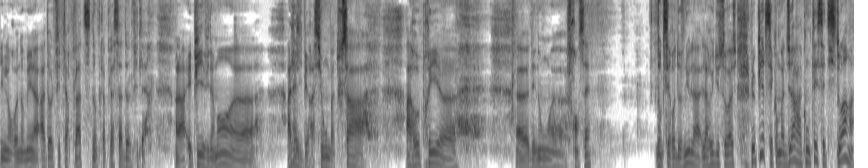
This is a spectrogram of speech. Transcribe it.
ils l'ont renommée Adolf Hitler Platz, donc la place Adolf Hitler. Voilà. Et puis évidemment à la libération, bah, tout ça a, repris euh, euh, des noms euh, français. Donc c'est redevenu la, rue du Sauvage. Le pire, c'est qu'on m'a déjà raconté cette histoire,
